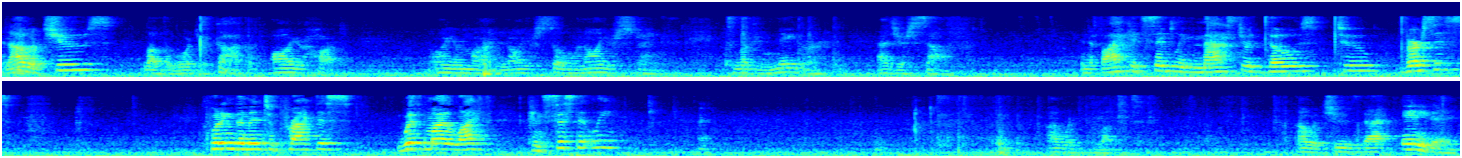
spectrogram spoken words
And I would choose love the Lord your God with all your heart, all your mind, and all your soul, and all your strength. To love your neighbor as yourself. And if I could simply master those two verses, putting them into practice with my life consistently, I would love it. I would choose that any day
